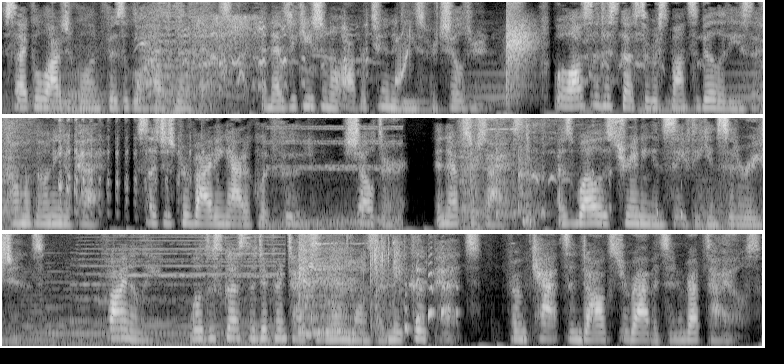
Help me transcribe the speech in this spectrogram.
psychological and physical health benefits, and educational opportunities for children. We'll also discuss the responsibilities that come with owning a pet, such as providing adequate food, shelter, and exercise, as well as training and safety considerations. Finally, we'll discuss the different types of animals that make good pets, from cats and dogs to rabbits and reptiles.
